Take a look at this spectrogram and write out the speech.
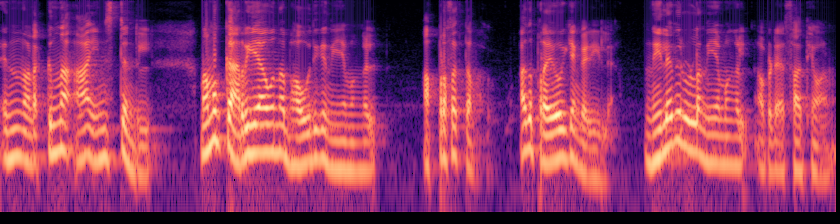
എന്ന് നടക്കുന്ന ആ ഇൻസ്റ്റന്റിൽ നമുക്കറിയാവുന്ന ഭൗതിക നിയമങ്ങൾ അപ്രസക്തമാകും. അത് പ്രയോഗിക്കാൻ കഴിയില്ല. നിലവിലുള്ള നിയമങ്ങൾ അവിടെ സാധ്യമാണ്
